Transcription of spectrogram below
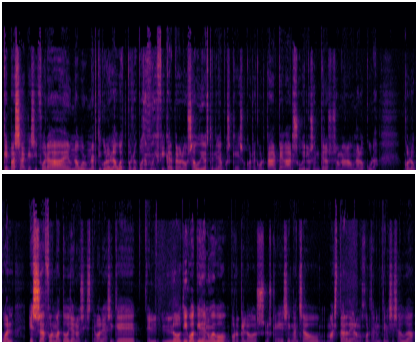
¿Qué pasa? Que si fuera un artículo en la web, pues lo puedo modificar, pero los audios tendría pues que eso, recortar, pegar, subirlos enteros, o sea, una, una locura. Con lo cual, ese formato ya no existe, ¿vale? Así que lo digo aquí de nuevo, porque los, los que hayáis enganchado más tarde, a lo mejor también tenéis esa duda.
